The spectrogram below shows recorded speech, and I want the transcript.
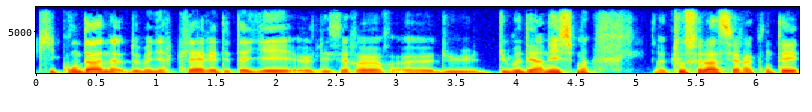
qui condamne de manière claire et détaillée euh, les erreurs euh, du, modernisme. Tout cela s'est raconté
